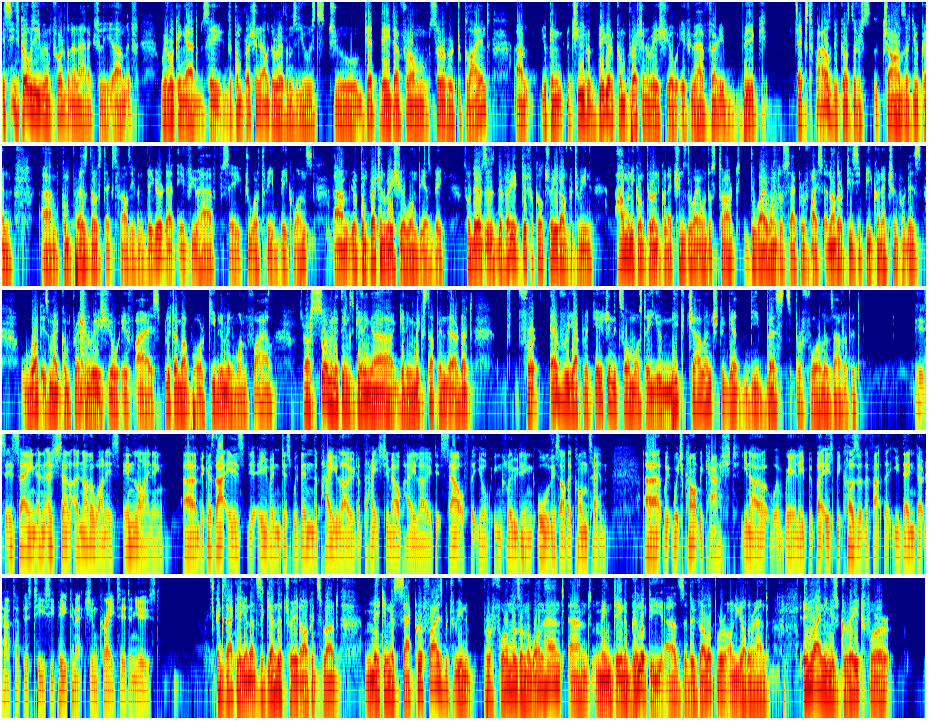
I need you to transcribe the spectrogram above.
It's, it goes even further than that, actually. Um, if we're looking at, say, the compression algorithms used to get data from server to client, um, you can achieve a bigger compression ratio if you have very big text files because there's a chance that you can um, compress those text files even bigger than if you have say two or three big ones um, your compression ratio won't be as big so there's a, the very difficult trade-off between how many concurrent connections do I want to start? Do I want to sacrifice another TCP connection for this? What is my compression ratio if I split them up or keep them in one file? There are so many things getting uh, getting mixed up in there that for every application, it's almost a unique challenge to get the best performance out of it. It's insane. And as you said, another one is inlining. Um, because that is even just within the payload of the HTML payload itself that you're including all this other content. Uh, which can't be cached, you know, really, but, but it's because of the fact that you then don't have to have this TCP connection created and used. Exactly, and that's again the trade-off. It's about making a sacrifice between performance on the one hand and maintainability as a developer on the other hand. Inlining is great for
